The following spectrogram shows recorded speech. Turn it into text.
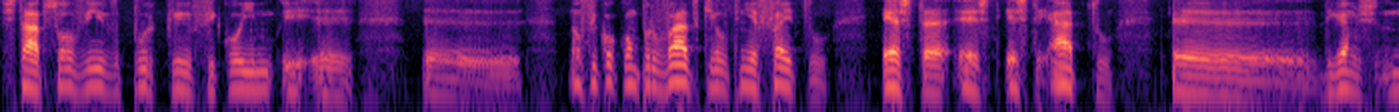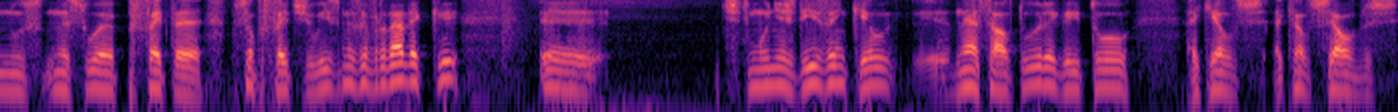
está absolvido porque ficou, uh, não ficou comprovado que ele tinha feito esta, este, este ato, digamos, no, na sua perfeita, no seu perfeito juízo, mas a verdade é que testemunhas dizem que ele, nessa altura, gritou aqueles, aqueles célebres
